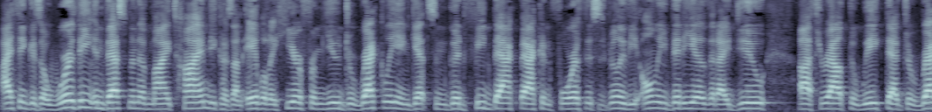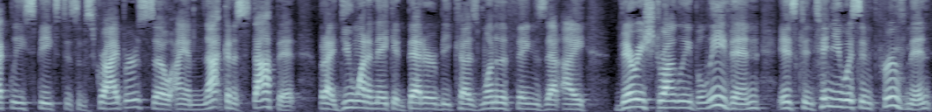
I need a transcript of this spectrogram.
I think is a worthy investment of my time because I'm able to hear from you directly and get some good feedback back and forth. This is really the only video that I do uh, throughout the week that directly speaks to subscribers. So I am not going to stop it, but I do want to make it better because one of the things that I very strongly believe in is continuous improvement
